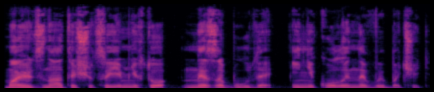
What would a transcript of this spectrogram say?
мають знати, що це їм ніхто не забуде і ніколи не вибачить.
